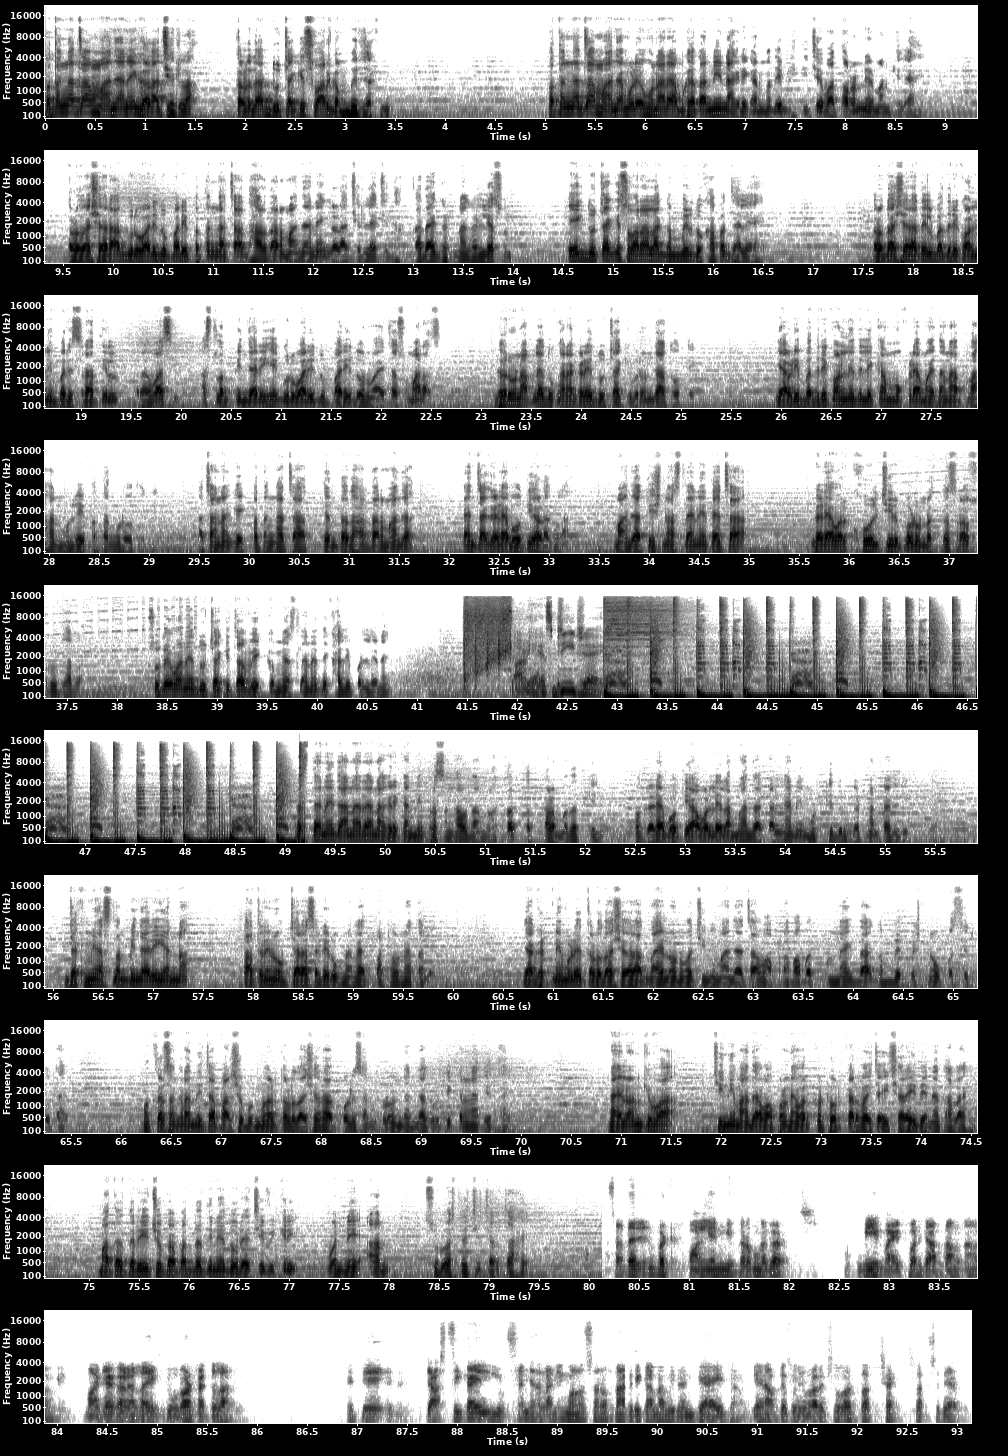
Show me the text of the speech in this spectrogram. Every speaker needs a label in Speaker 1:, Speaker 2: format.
Speaker 1: पतंगाचा मांजाने गळा चिरला. तळोद्यात दुचाकीस्वार गंभीर जखमी. पतंगाचा मांजामुळे होणाऱ्या अपघातांनी नागरिकांमध्ये भीतीचे वातावरण निर्माण केले आहे. तळोदा शहरात गुरुवारी दुपारी पतंगाचा धारदार मांजाने गळा चिरल्याची धक्कादायक घटना घडली असून एक दुचाकीस्वाराला गंभीर दुखापत झाली आहे. तळोदा शहरातील बद्री कॉलनी परिसरातील रहिवासी असलम पिंजारी हे गुरुवारी दुपारी दोन वाजेच्या सुमारास घरून आपल्या दुकानाकडे दुचाकीवरून जात होते. यावेळी बद्री कॉलनीतील एका मोकळ्या मैदानात लहान मुले पतंग उडवत होती. अचानक एक पतंगाचा अत्यंत धारदार मांजा त्यांच्या गड्याभोवती अडकला. मांजा तीक्ष्ण असल्याने त्याच्या गड्यावर खोल चीर पडून रक्तस्राव सुरू झाला. सुदैवाने दुचाकीचा वेग कमी असल्याने ते खाली पडले नाहीत. रस्त्याने जाणाऱ्या नागरिकांनी प्रसंगावधान राखत तत्काळ मदत केली व गड्याभोवती आवडलेला मांजा काढल्याने मोठी दुर्घटना टळली. जखमी असलम पिंजारी यांना तातडीने उपचारासाठी रुग्णालयात पाठवण्यात आले. या घटनेमुळे तळोदा शहरात नायलॉन व चिनी मांजाच्या वापराबाबत पुन्हा एकदा गंभीर प्रश्न उपस्थित होत आहेत. मकर संक्रांतीच्या पार्श्वभूमीवर तळोदा शहरात पोलिसांकडून जनजागृती करण्यात येत आहे. नायलॉन किंवा चिनी मांजा वापरण्यावर कठोर कारवाईचा इशाराही देण्यात आला आहे. मात्र तरीही छुप्या पद्धतीने दोऱ्याची विक्री व ने आण सुरू असल्याची चर्चा आहे.
Speaker 2: साधारण बटर कॉलनी विक्रमनगर. मी बाईकवर जाताना माझ्या गाड्याला एक दोरा टाकला. ते जास्ती काही नुकसान झालं नाही म्हणून सर्व नागरिकांना विनंती आहे आपल्या आपल्या लक्ष लक्ष द्यावे.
